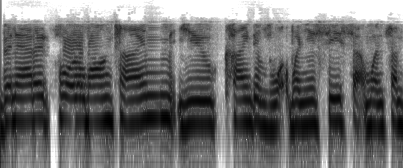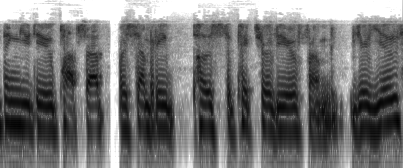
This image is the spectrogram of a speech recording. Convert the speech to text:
been at it for a long time, you kind of, when you see some, when something you do pops up or somebody posts a picture of you from your youth,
